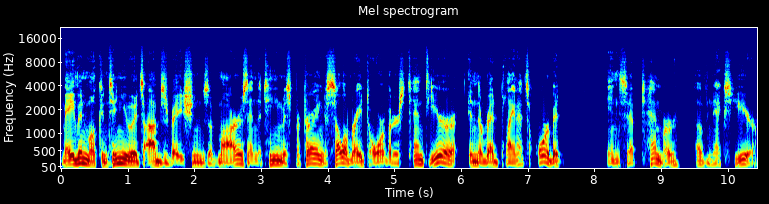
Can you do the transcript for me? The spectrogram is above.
MAVEN will continue its observations of Mars, and the team is preparing to celebrate the orbiter's 10th year in the red planet's orbit in September of next year.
